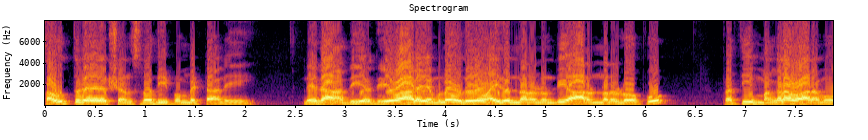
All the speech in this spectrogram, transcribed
సౌత్ డైరెక్షన్స్లో దీపం పెట్టాలి. లేదా దే దేవాలయంలో ఉదయం ఐదున్నర నుండి ఆరున్నర లోపు ప్రతి మంగళవారము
